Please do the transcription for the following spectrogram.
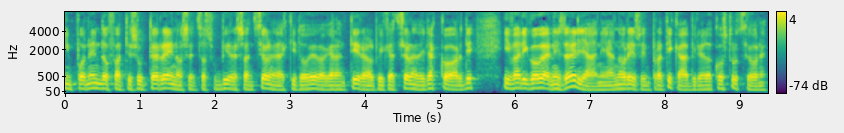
Imponendo fatti sul terreno senza subire sanzioni da chi doveva garantire l'applicazione degli accordi, i vari governi israeliani hanno reso impraticabile la costruzione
